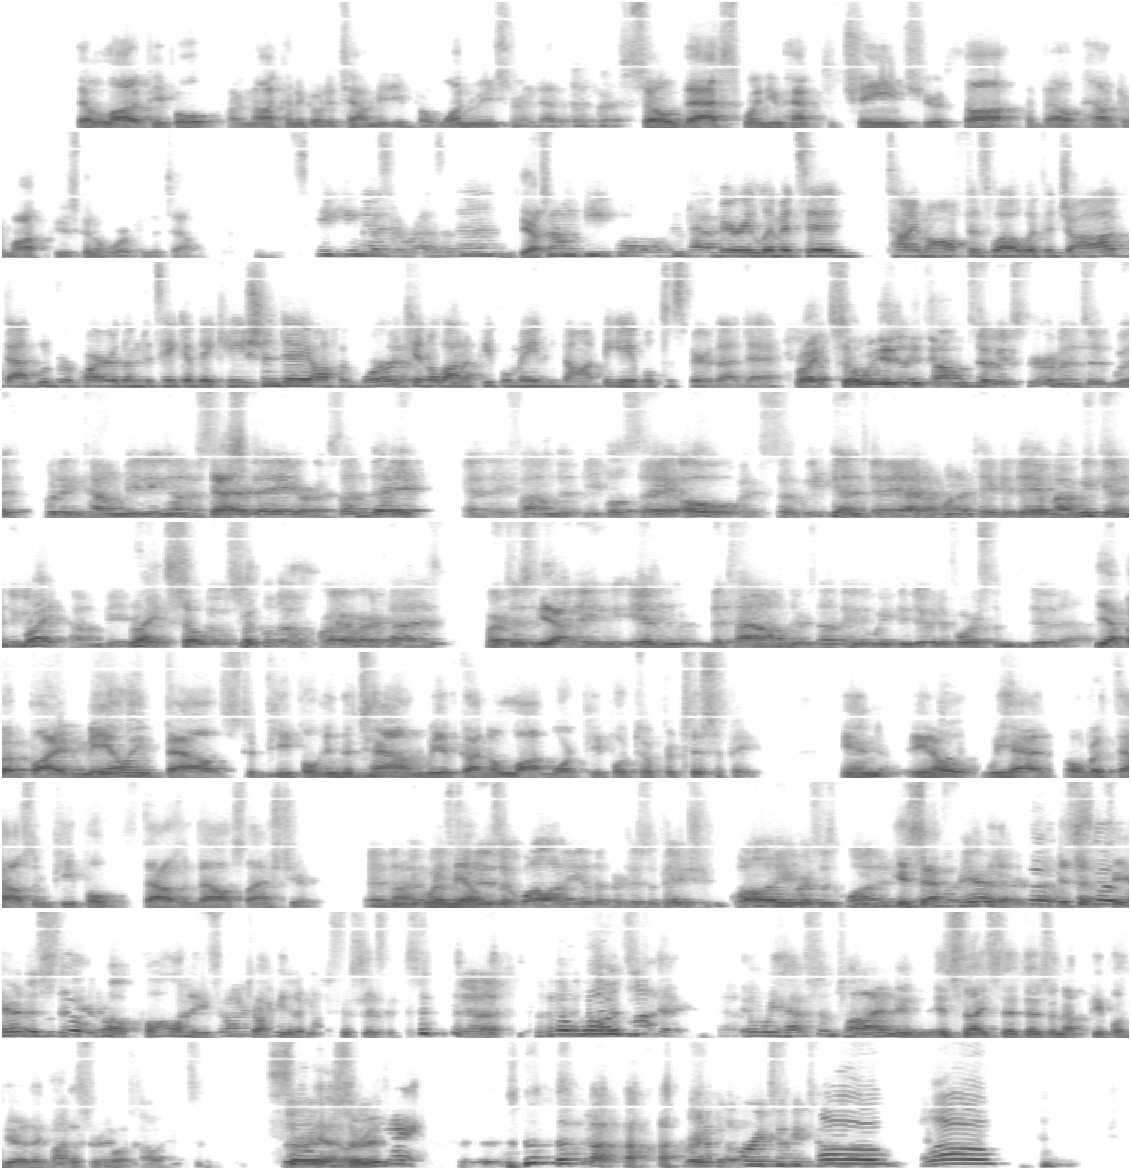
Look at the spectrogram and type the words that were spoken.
that a lot of people are not gonna go to town meeting for one reason or another. That's right. So that's when you have to change your thought about how democracy is gonna work in the town. Speaking as a resident. Yeah. Some people who have very limited time off as well with a job, that mm-hmm. would require them to take a vacation day off of work, Yeah. and a lot of people may not be able to spare that day. Right, so it, And it- towns have experimented with putting town meeting on a Saturday or a Sunday. And they found that people say, oh, it's a weekend day. I don't want to take a day of my weekend to go to Right, town meeting. right, so, So so, people don't prioritize participating in the town. There's nothing that we can do to force them to do that. yeah, but by mailing ballots to people in the town, we have gotten a lot more people to participate. And, you know, Oh. we had over a thousand people, thousand ballots last year. And then Uh, the we question mail. is the quality of the participation, quality versus quantity. Is that That's fair though? then? about. Is it fair to say so- about quality? Sorry. talking democracy? Yeah. But one it's po- okay. And we have some time and it's nice that there's enough people here that can But listen to us. no. So, Yes, there is. Right. Right. Or he took it to. hello, hello.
